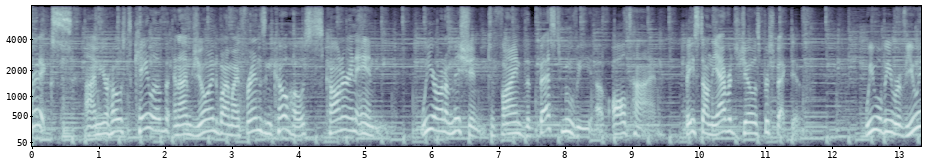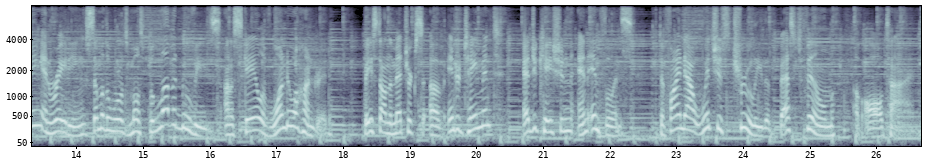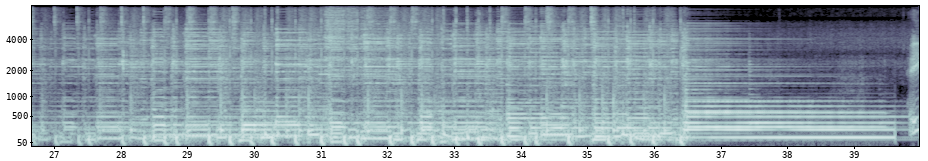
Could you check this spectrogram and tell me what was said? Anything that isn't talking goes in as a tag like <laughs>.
Critics. I'm your host, Caleb, and I'm joined by my friends and co hosts, Connor and Andy. We are on a mission to find the best movie of all time, based on the average Joe's perspective. We will be reviewing and rating some of the world's most beloved movies on a scale of 1 to 100, based on the metrics of entertainment, education, and influence, to find out which is truly the best film of all time.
